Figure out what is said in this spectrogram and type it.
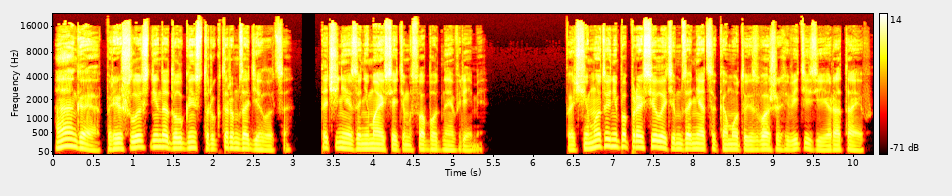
«Ага, пришлось ненадолго инструктором заделаться. Точнее, занимаюсь этим в свободное время. Почему ты не попросил этим заняться кому-то из ваших витязей и ротаев?»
